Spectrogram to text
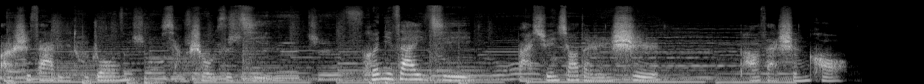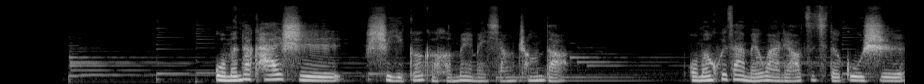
而是在旅途中享受自己，和你在一起，把喧嚣的人世抛在身后。我们的开始是以哥哥和妹妹相称的，我们会在每晚聊自己的故事，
